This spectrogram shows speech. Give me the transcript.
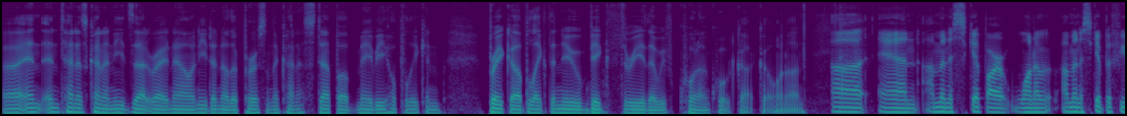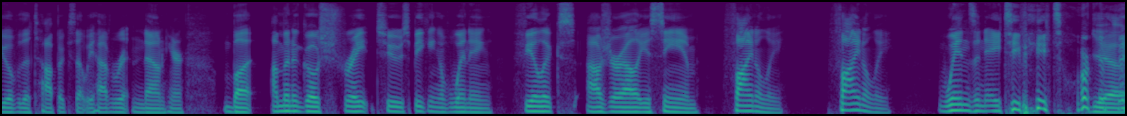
Uh, and and tennis kind of needs that right now. I need another person to kind of step up. Maybe hopefully can break up like the new big three that we've quote unquote got going on. Uh, and I'm gonna skip our one of I'm gonna skip a few of the topics that we have written down here, but I'm gonna go straight to speaking of winning. Felix Auger Aliassime finally, finally wins an ATP tournament. Yeah,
